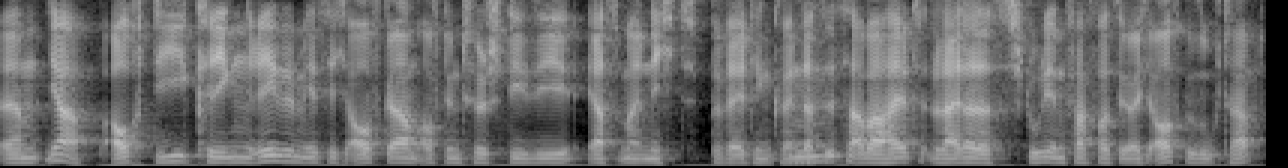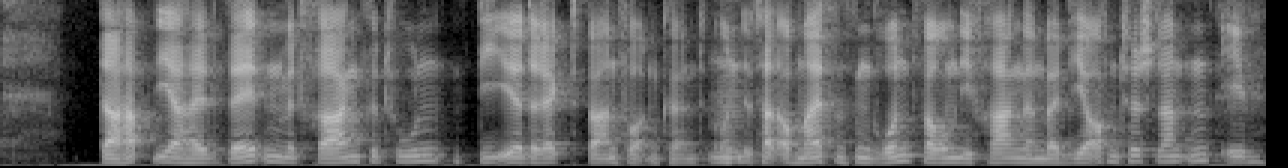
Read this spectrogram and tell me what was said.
ähm, ja, auch die kriegen regelmäßig Aufgaben auf den Tisch, die sie erstmal nicht bewältigen können. Mhm. Das ist aber halt leider das Studienfach, was ihr euch ausgesucht habt. Da habt ihr halt selten mit Fragen zu tun, die ihr direkt beantworten könnt. Mhm. Und es hat auch meistens einen Grund, warum die Fragen dann bei dir auf dem Tisch landen. Eben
